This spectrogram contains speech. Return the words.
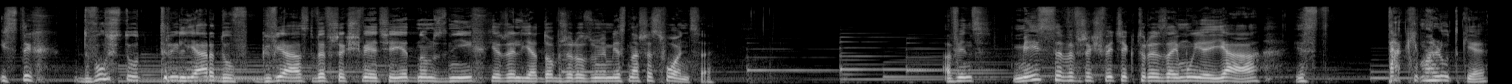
I z tych 200 tryliardów gwiazd we wszechświecie, jedną z nich, jeżeli ja dobrze rozumiem, jest nasze Słońce. A więc miejsce we wszechświecie, które zajmuję ja, jest takie malutkie,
